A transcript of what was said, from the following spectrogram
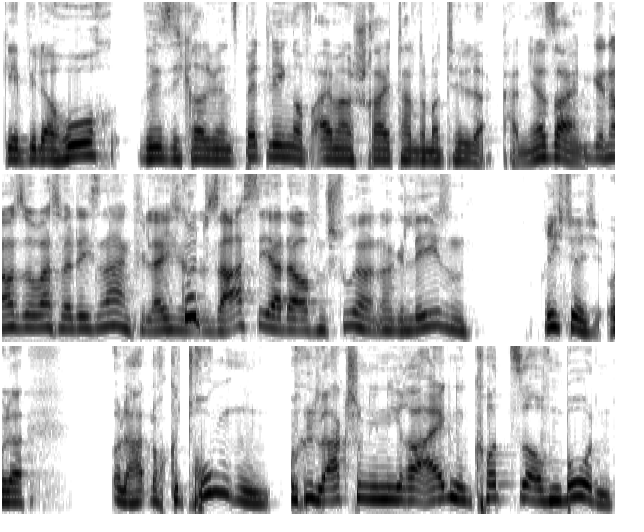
geht wieder hoch, will sich gerade wieder ins Bett legen, auf einmal schreit Tante Mathilda. Kann ja sein. Genau sowas wollte ich sagen. Vielleicht Gut. saß sie ja da auf dem Stuhl und hat nur gelesen. Richtig. Oder, oder hat noch getrunken und lag schon in ihrer eigenen Kotze auf dem Boden.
